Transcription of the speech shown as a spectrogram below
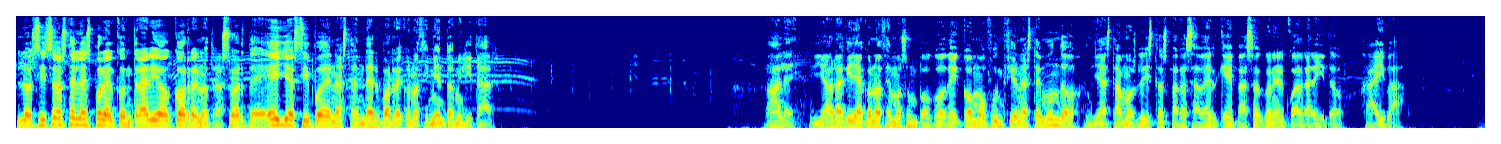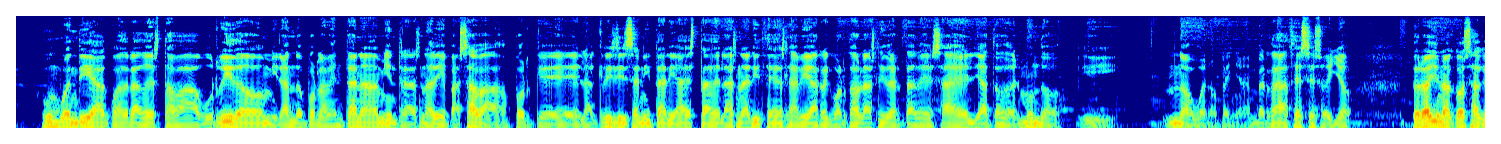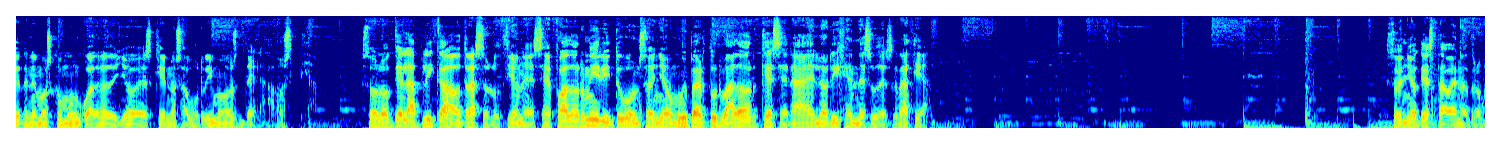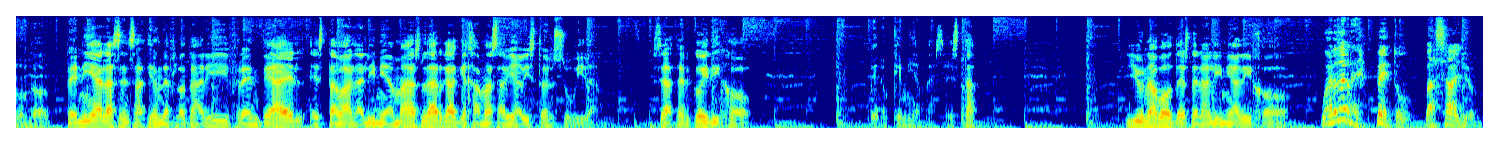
Los isósceles, por el contrario, corren otra suerte, ellos sí pueden ascender por reconocimiento militar. Vale, y ahora que ya conocemos un poco de cómo funciona este mundo, ya estamos listos para saber qué pasó con el cuadradito. Ahí va. Un buen día, Cuadrado estaba aburrido, mirando por la ventana mientras nadie pasaba, porque la crisis sanitaria esta de las narices le había recortado las libertades a él y a todo el mundo. Y... No, bueno, Peña, en verdad ese soy yo. Pero hay una cosa que tenemos común Cuadrado y yo, es que nos aburrimos de la hostia solo que él aplica otras soluciones. Se fue a dormir y tuvo un sueño muy perturbador que será el origen de su desgracia. Soñó que estaba en otro mundo. Tenía la sensación de flotar y frente a él estaba la línea más larga que jamás había visto en su vida. Se acercó y dijo... ¿Pero qué mierda es esta? Y una voz desde la línea dijo... Guarda respeto, vasallo.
